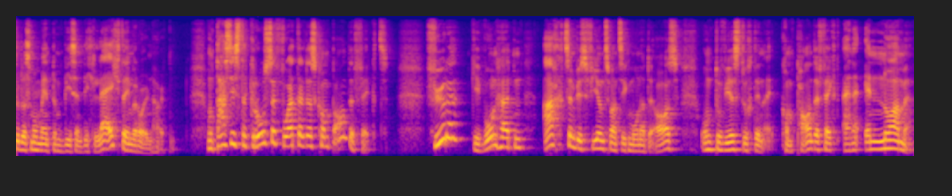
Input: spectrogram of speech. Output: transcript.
du das Momentum wesentlich leichter im Rollen halten. Und das ist der große Vorteil des Compound-Effekts. Führe Gewohnheiten 18 bis 24 Monate aus und du wirst durch den Compound-Effekt eine enorme,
